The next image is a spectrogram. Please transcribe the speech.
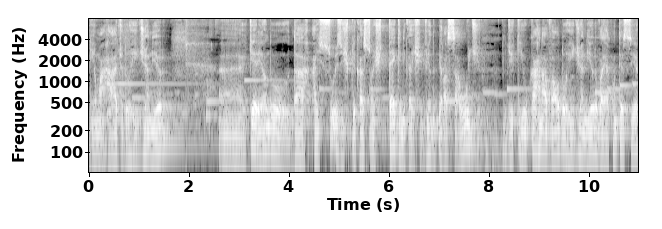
em uma rádio do Rio de Janeiro, é, querendo dar as suas explicações técnicas vindo pela saúde de que o carnaval do Rio de Janeiro vai acontecer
